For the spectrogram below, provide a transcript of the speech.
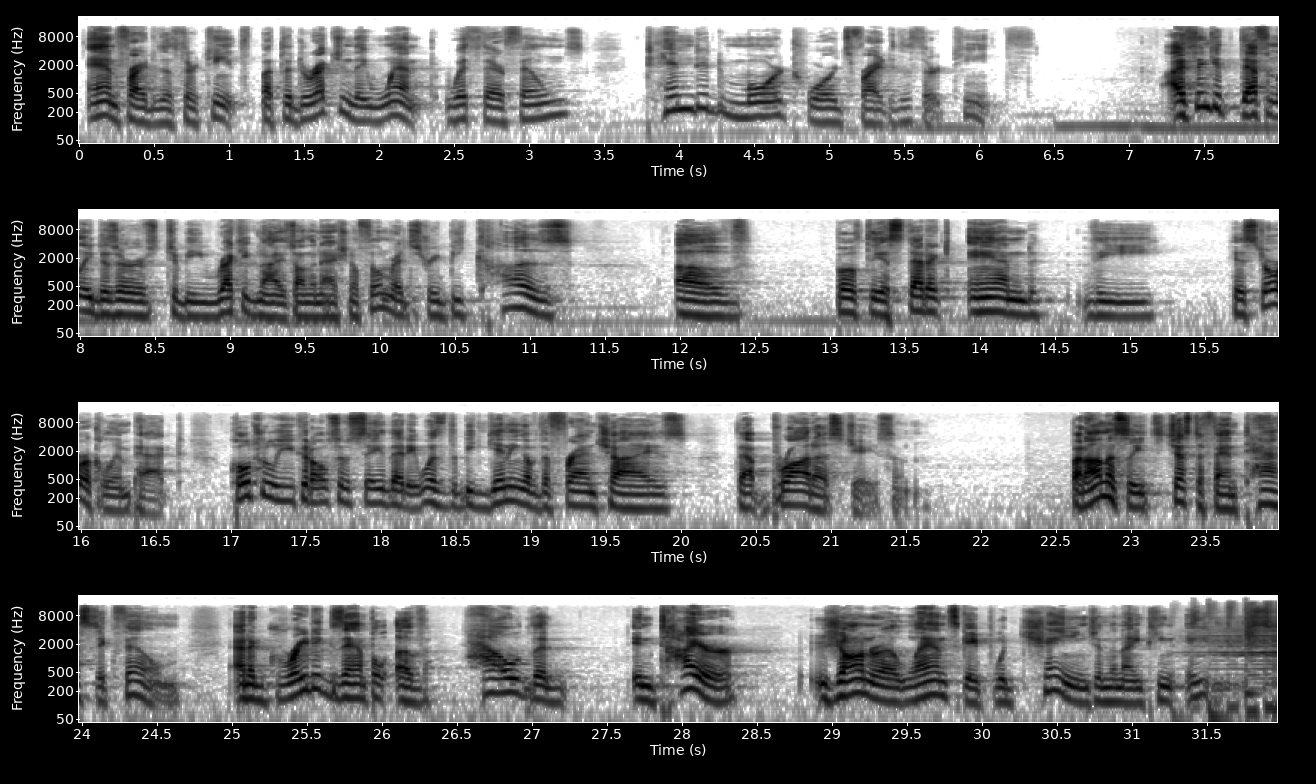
and Friday the 13th, but the direction they went with their films tended more towards Friday the 13th. I think it definitely deserves to be recognized on the National Film Registry because of both the aesthetic and the historical impact. Culturally, you could also say that it was the beginning of the franchise that brought us Jason. But honestly, it's just a fantastic film and a great example of how the entire genre landscape would change in the 1980s.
